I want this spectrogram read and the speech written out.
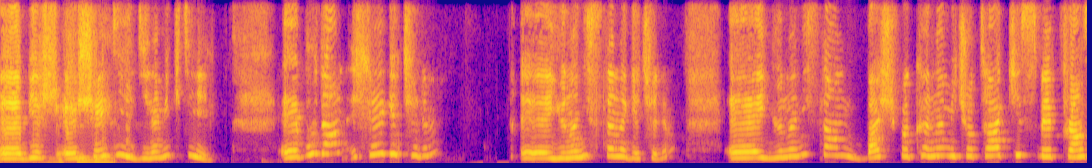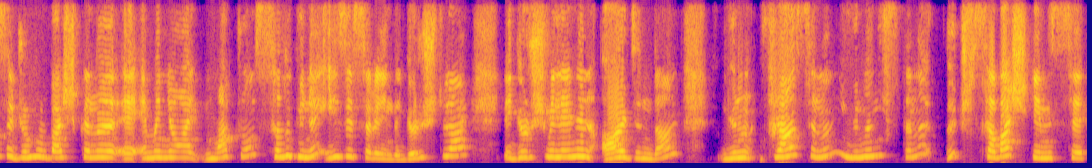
e, bir, bir şey, şey değil. değil dinamik değil. E, buradan şeye geçelim. E, Yunanistan'a geçelim. Ee, Yunanistan Başbakanı Mitsotakis ve Fransa Cumhurbaşkanı e, Emmanuel Macron salı günü Elize Sarayı'nda görüştüler ve görüşmelerinin ardından Yun Fransa'nın Yunanistan'a 3 savaş gemisi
